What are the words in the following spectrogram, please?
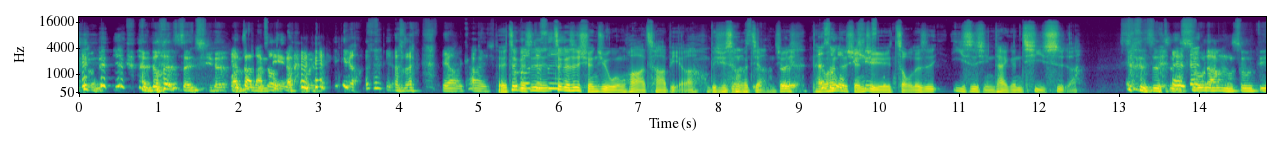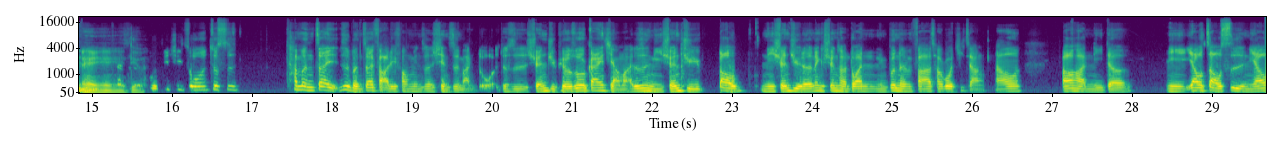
很多很神奇的。要站南边了，要是不要开玩笑。对，这个是、就是、这个是选举文化差别了，我必须这么讲。就是台湾的选举走的是意识形态跟气势啊。是是是，输当母输弟。哎哎，对。我必须说，就是。他们在日本在法律方面真的限制蛮多，就是选举，比如说刚才讲嘛，就是你选举报你选举的那个宣传端，你不能发超过几张，然后包含你的你要造势，你要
